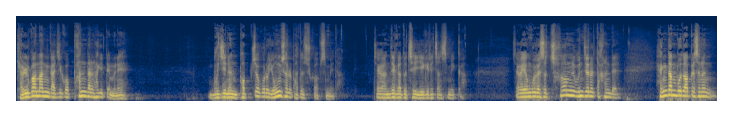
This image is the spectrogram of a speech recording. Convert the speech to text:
결과만 가지고 판단을 하기 때문에 무지는 법적으로 용서를 받을 수가 없습니다. 제가 언젠가도 제 얘기를 했지 않습니까? 제가 영국에서 처음 운전을 딱 하는데 횡단보도 앞에서는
